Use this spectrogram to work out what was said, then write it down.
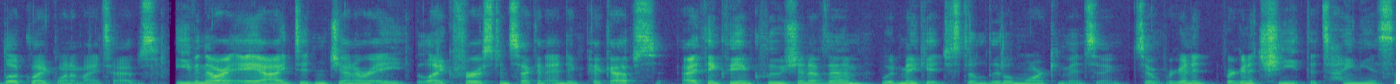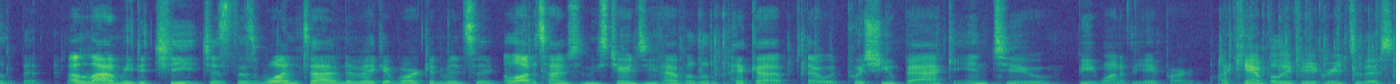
look like one of my tabs. Even though our AI didn't generate like first and second ending pickups, I think the inclusion of them would make it just a little more convincing. So we're gonna we're gonna cheat the tiniest little bit. Allow me to cheat just this one time to make it more convincing. A lot of times in these tunes you have a little pickup that would push you back into B1 of the A part. I can't believe he agreed to this.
